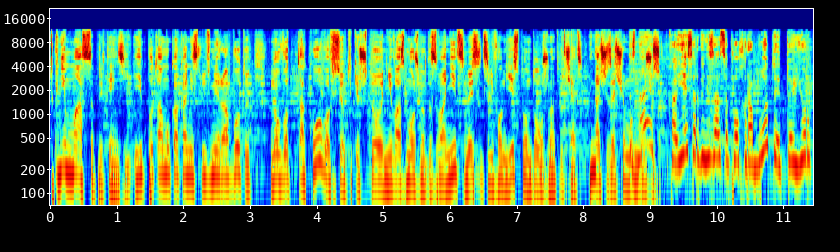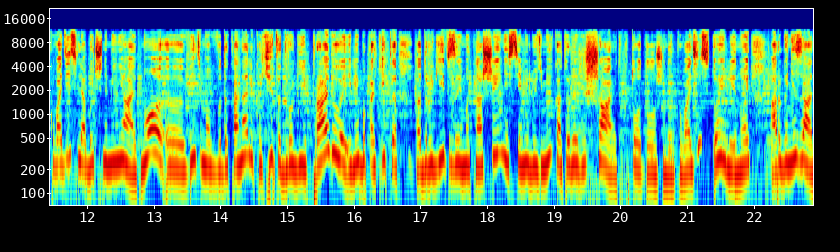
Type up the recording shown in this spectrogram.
к ним масса претензий. И потому, как они с людьми работают. Но вот такого все-таки, что невозможно дозвониться. Но если телефон есть, то он должен отвечать. Иначе зачем он Знаешь, нужен? если организация плохо работает, то ее руководители обычно меняют. Но, э, видимо, в водоканале какие-то другие правила, либо какие-то э, другие взаимоотношения с теми людьми, которые решают, кто должен руководить той или иной организацией.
